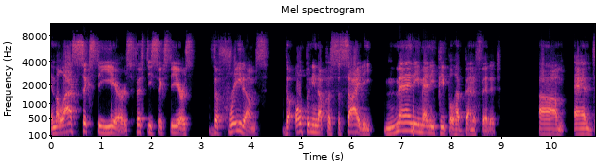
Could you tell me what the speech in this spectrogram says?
in the last 60 years, 50, 60 years, the freedoms, the opening up of society, many, many people have benefited. Um, and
